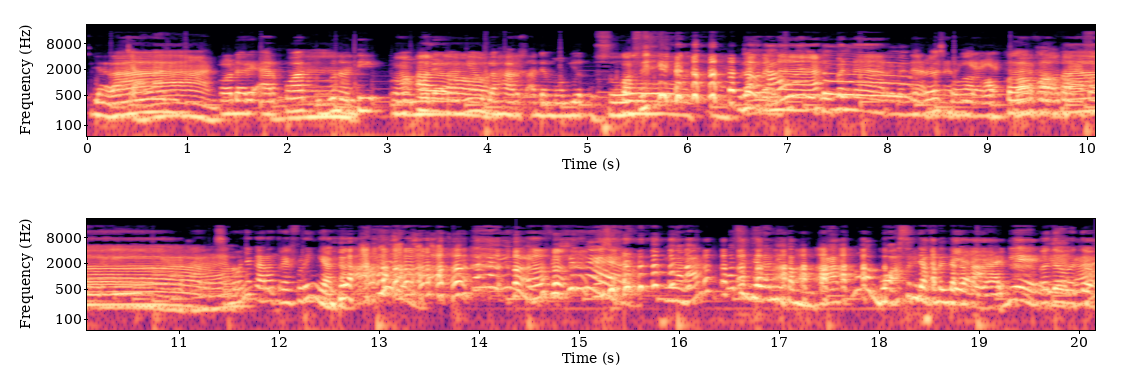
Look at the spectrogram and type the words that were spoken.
jalan. jalan. Kalau dari airport Nah. ibu nanti Oh, modelannya oh. udah harus ada mobil khusus. Udah benar, benar, benar. terus benar. bawa Iya, iya. koper kalau koper. traveling ya kan Semuanya arah traveling ya kak? Visioner, ya kan? Jalan di tempat, lu kan bosen Jakarta Jakarta Iya, iya. aja. Betul, ya betul. kan?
